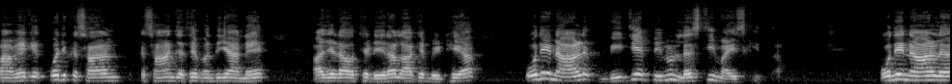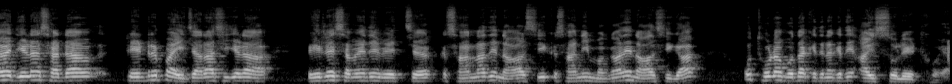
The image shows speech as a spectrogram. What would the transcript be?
ਭਾਵੇਂ ਕਿ ਕੁਝ ਕਿਸਾਨ ਕਿਸਾਨ ਜਥੇਬੰਦੀਆਂ ਨੇ ਆ ਜਿਹੜਾ ਉੱਥੇ ਡੇਰਾ ਲਾ ਕੇ ਬੈਠੇ ਆ, ਉਹਦੇ ਨਾਲ ਬੀਜੇਪੀ ਨੂੰ ਲੈਜੀਟਿਮਾਈਜ਼ ਕੀਤਾ। ਉਹਦੇ ਨਾਲ ਜਿਹੜਾ ਸਾਡਾ ਟ੍ਰੇਡਰ ਭਾਈਚਾਰਾ ਸੀ, ਜਿਹੜਾ ਪਿਛਲੇ ਸਮੇਂ ਦੇ ਵਿੱਚ ਕਿਸਾਨਾਂ ਦੇ ਨਾਲ ਸੀ, ਕਿਸਾਨੀ ਮੰਗਾਂ ਦੇ ਨਾਲ ਸੀਗਾ, ਉਹ ਥੋੜਾ ਬਹੁਤਾ ਕਿਤੇ ਨਾ ਕਿਤੇ ਆਈਸੋਲੇਟ ਹੋਇਆ।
